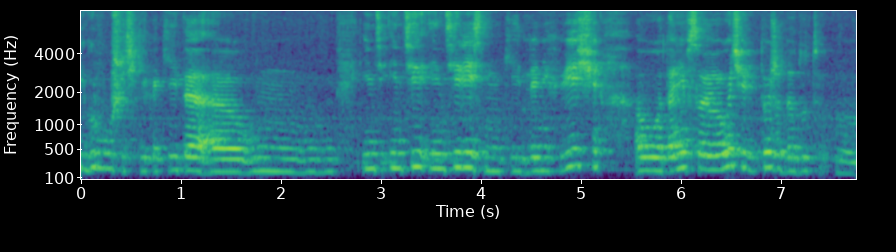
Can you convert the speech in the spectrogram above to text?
игрушечки, какие-то э, интересненькие для них вещи, вот, они в свою очередь тоже дадут э,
